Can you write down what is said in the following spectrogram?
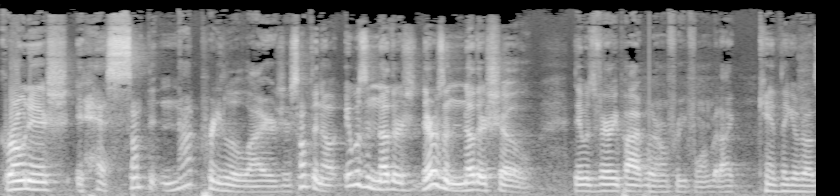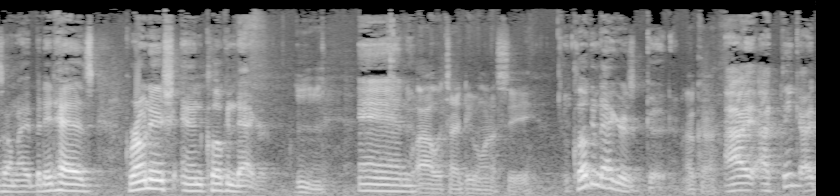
Grownish. It has something not Pretty Little Liars or something else. It was another. There was another show that was very popular on Freeform, but I can't think of it off the top of my head. But it has Grownish and Cloak and Dagger, Mm. and Wow, which I do want to see. Cloak and Dagger is good. Okay. I, I think I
